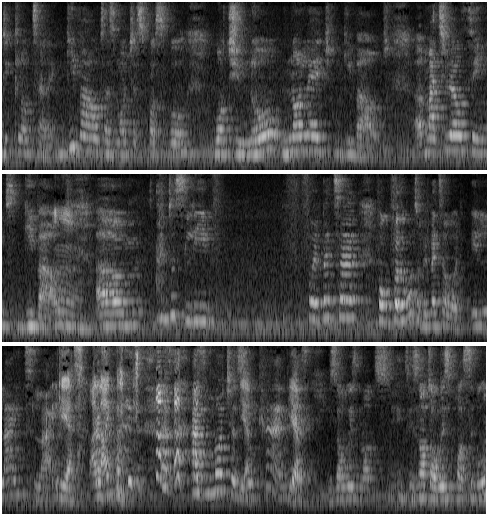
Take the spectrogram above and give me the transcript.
declutter, give out as much as possible what you know, knowledge, give out, uh, material things, give out, um, and just leave for a better, for, for the want of a better word, a light life. Yes, I As like that. as, as much as Yeah. you can. Yes, it's always not. It is not always possible,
